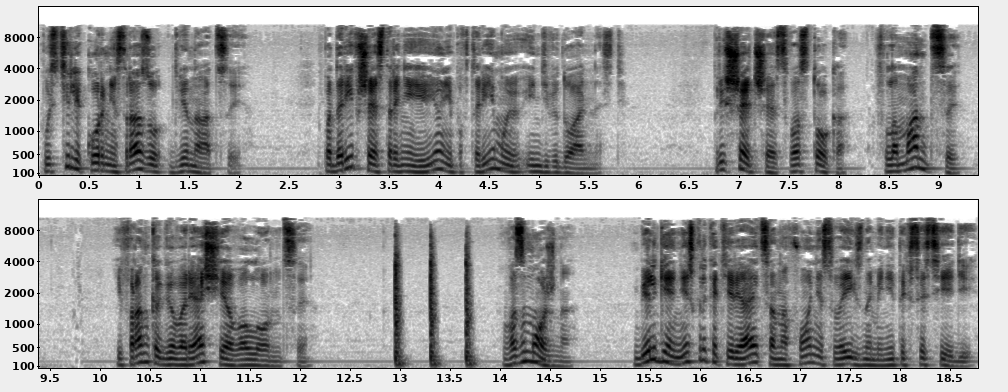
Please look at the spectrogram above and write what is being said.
пустили корни сразу две нации, подарившие стране ее неповторимую индивидуальность. Пришедшие с востока фламандцы и франкоговорящие валлонцы. Возможно, Бельгия несколько теряется на фоне своих знаменитых соседей,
